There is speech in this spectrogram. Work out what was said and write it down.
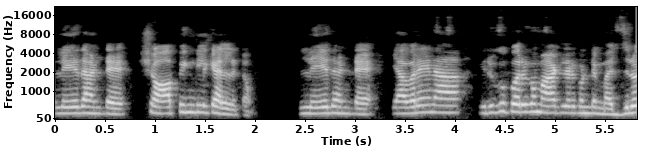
లేదంటే షాపింగ్లకి వెళ్ళటం లేదంటే ఎవరైనా ఇరుగు పొరుగు మాట్లాడుకుంటే మధ్యలో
